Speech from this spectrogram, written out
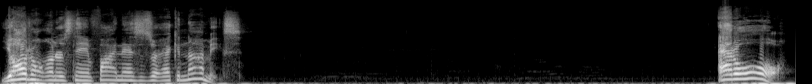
Y'all don't understand finances or economics. At all.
